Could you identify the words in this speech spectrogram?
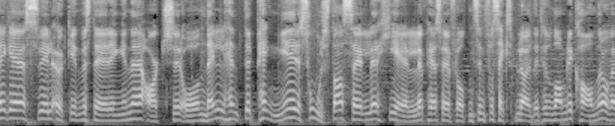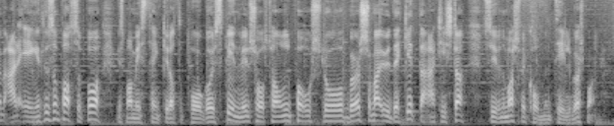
TGS vil øke investeringene, Archer og Nell henter penger, Solstad selger hele PSV-flåten sin for 6 milliarder til noen amerikanere, og hvem er det egentlig som passer på hvis man mistenker at det pågår spinnvill shorthandel på Oslo Børs som er udekket? Det er tirsdag 7. mars. Velkommen til Børsmorgen.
